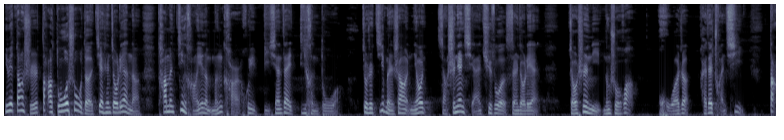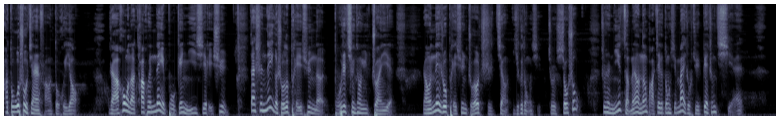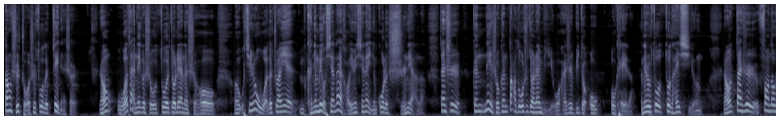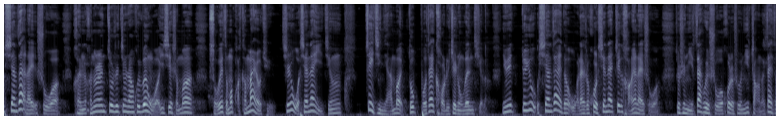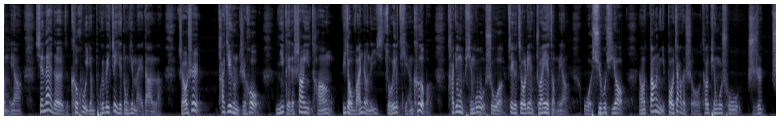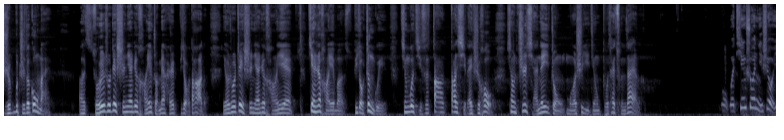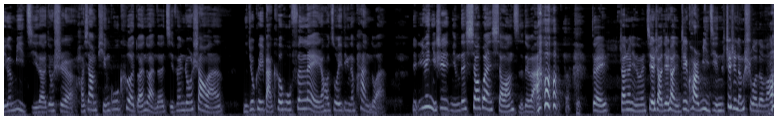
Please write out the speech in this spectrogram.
因为当时大多数的健身教练呢，他们进行业的门槛会比现在低很多，就是基本上你要想十年前去做私人教练，只要是你能说话、活着还在喘气，大多数健身房都会要。然后呢，他会内部给你一些培训，但是那个时候的培训呢，不是倾向于专业，然后那时候培训主要只讲一个东西，就是销售，就是你怎么样能把这个东西卖出去变成钱。当时主要是做的这件事儿。然后我在那个时候做教练的时候，呃，其实我的专业肯定没有现在好，因为现在已经过了十年了。但是跟那时候跟大多数教练比，我还是比较 O OK 的。那时候做做的还行。然后，但是放到现在来说，很很多人就是经常会问我一些什么所谓怎么把课卖出去。其实我现在已经这几年吧，都不再考虑这种问题了。因为对于现在的我来说，或者现在这个行业来说，就是你再会说，或者说你长得再怎么样，现在的客户已经不会为这些东西买单了。只要是他接触之后，你给他上一堂比较完整的一所谓的体验课吧，他就能评估说这个教练专业怎么样，我需不需要。然后当你报价的时候，他会评估出值值不值得购买。啊，所以说这十年这个行业转变还是比较大的。也就是说，这十年这个行业健身行业吧比较正规，经过几次大大的洗牌之后，像之前那种模式已经不太存在了。我我听说你是有一个秘籍的，就是好像评估课短短的几分钟上完，你就可以把客户分类，然后做一定的判断。因为你是你们的销冠小王子，对吧？对，张张，你能不能介绍介绍你这块秘籍？这是能说的吗？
